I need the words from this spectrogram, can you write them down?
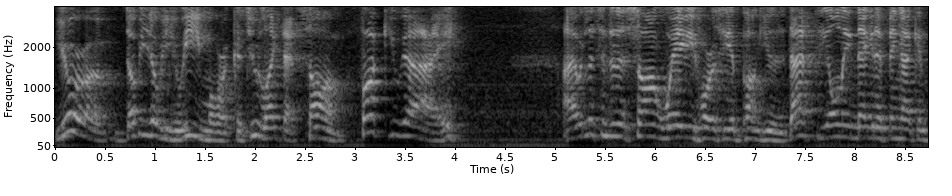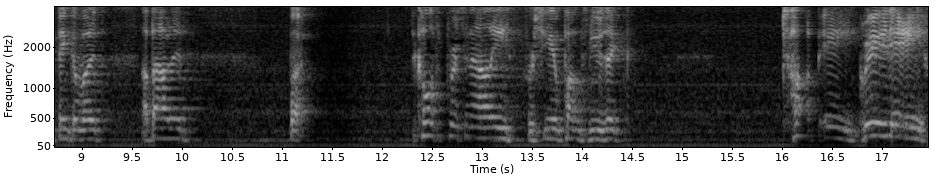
you're a WWE more because you like that song. Fuck you, guy. I would listen to this song way before CM Punk uses. It. That's the only negative thing I can think of it about it. But the cult of personality for CM Punk's music, top A, grade A.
